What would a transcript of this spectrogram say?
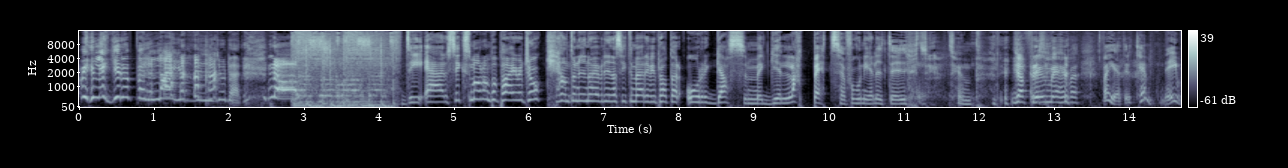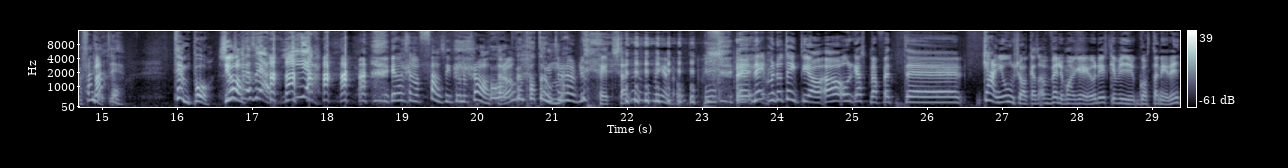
Vi lägger upp en live-video där. No! Det är sex morgon på Pirate Rock. Antonina och Evelina sitter med dig. Vi pratar orgasmglappet. Jag får gå ner lite i temp. Ja, vad, vad heter det? Temp? Nej, vad fan Va? heter det? Tempo! Så Ja. ska jag säga! Yeah! Jag var såhär, vad fan sitter hon och pratar om? vem pratar hon sitter hon här och blir upphetsad eh, nej men då tänkte jag, ja orgasmklappet eh, kan ju orsakas av väldigt många grejer och det ska vi ju gotta ner i.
